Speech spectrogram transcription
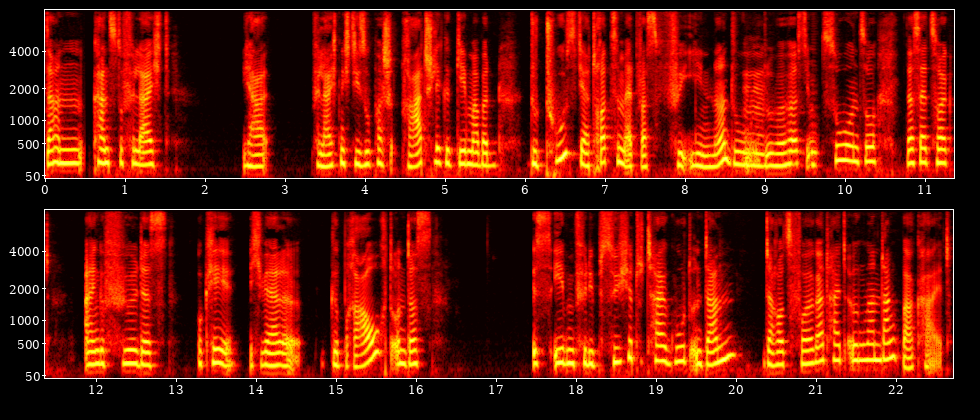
dann kannst du vielleicht, ja, vielleicht nicht die super Ratschläge geben, aber du tust ja trotzdem etwas für ihn, ne? Du, mhm. du hörst ihm zu und so. Das erzeugt ein Gefühl des, okay, ich werde gebraucht und das ist eben für die Psyche total gut und dann daraus folgert halt irgendwann Dankbarkeit.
